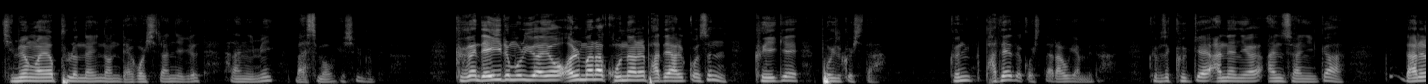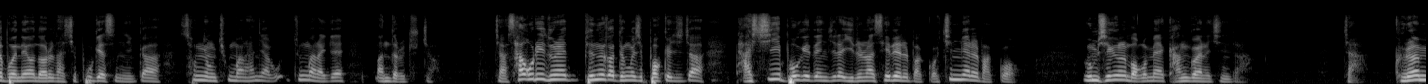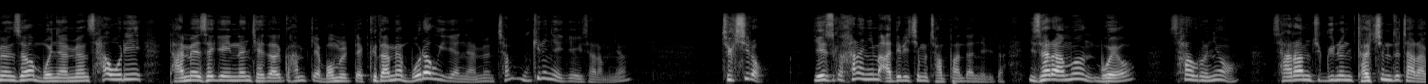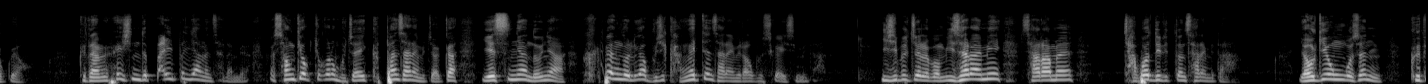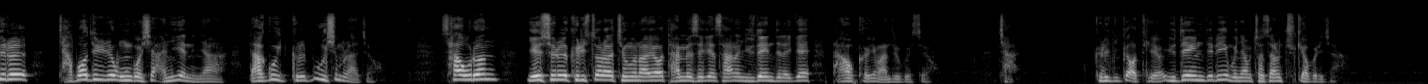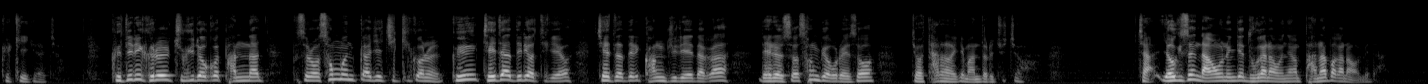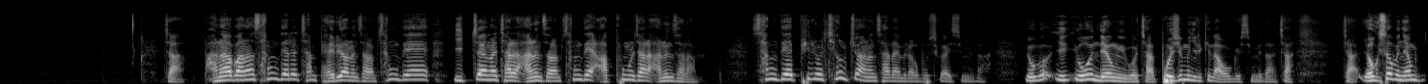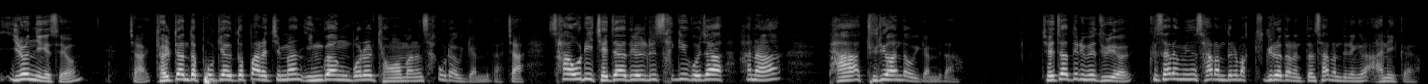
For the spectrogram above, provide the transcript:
지명하여 불렀나니 넌 내 것이라는 얘기를 하나님이 말씀하고 계시는 겁니다. 그가 내 이름을 위하여 얼마나 고난을 받아야 할 것은 그에게 보일 것이다. 그건 받아야 될 것이다 라고 얘기합니다. 그러면서 그게 아내니가 안수하니까 나를 보내어 너를 다시 보겠으니까 성령 충만하냐고 충만하게 만들어 주죠. 자 사울이 눈에 비늘 같은 것이 벗겨지자 다시 보게 된지라 일어나 세례를 받고 침례를 받고 음식을 먹으며 강건해지니라. 자 그러면서 뭐냐면 사울이 다메섹에 있는 제자들과 함께 머물 때 그 다음에 뭐라고 얘기했냐면 참 웃기는 얘기예요 이 사람은요. 즉시로 예수가 하나님의 아들이심을 전파한다는 얘기죠. 이 사람은 뭐예요? 사울은요 사람 죽이는 결심도 잘하고요. 그 다음에 회심도 빨리빨리 하는 사람이에요. 그러니까 성격적으로 무지하게 급한 사람이죠. 그러니까 예스냐 노냐 흑백 논리가 무지 강했던 사람이라고 볼 수가 있습니다. 21절을 보면 이 사람이 사람을 잡아들였던 사람이다. 여기 온 곳은 그들을 잡아들이러 온 것이 아니겠느냐 라고 그걸 의심을 하죠. 사울은 예수를 그리스도라 증언하여 다메섹에 사는 유대인들에게 당혹하게 만들고 있어요. 자, 그러니까 어떻게 해요? 유대인들이 뭐냐면 저 사람을 죽여버리자. 그렇게 얘기를 하죠. 그들이 그를 죽이려고 밤낮으로 성문까지 지키거늘 그 제자들이 어떻게 해요? 제자들이 광주리에다가 내려서 성벽으로 해서 저 달아나게 만들어 주죠. 자 여기서 나오는 게 누가 나오냐면 바나바가 나옵니다. 자 바나바는 상대를 참 배려하는 사람, 상대의 입장을 잘 아는 사람, 상대의 아픔을 잘 아는 사람, 상대의 필요를 채울 줄 아는 사람이라고 볼 수가 있습니다. 요거 요 내용이고 자 보시면 이렇게 나오겠습니다. 자, 자 여기서 뭐냐면 이런 얘기세요. 자, 결단도 포기하기도 빠르지만 인과응보를 경험하는 사울이라고 얘기합니다. 자, 사울이 제자들을 사귀고자 하나 다 두려워한다고 얘기합니다. 제자들이 왜 두려워요? 그 사람은 사람들을 막 죽이려 다녔던 사람들인 걸 아니까요.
